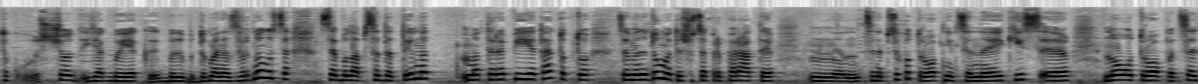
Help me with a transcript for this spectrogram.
таку, що якби якби до мене звернулося, це була б седативна терапія, так тобто це ви не думаєте, що це препарати, це не психотропні, це не якісь е, ноотропи, це,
